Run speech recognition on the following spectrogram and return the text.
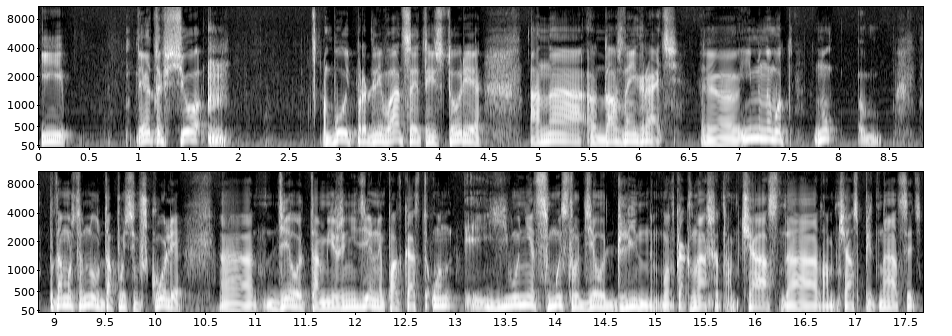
И это все будет продлеваться эта история, она должна играть. Э, именно вот, ну, Потому что, ну, допустим, в школе э, делать там еженедельный подкаст, он, его нет смысла делать длинным, вот как наша, там, час, да, там, час 15.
